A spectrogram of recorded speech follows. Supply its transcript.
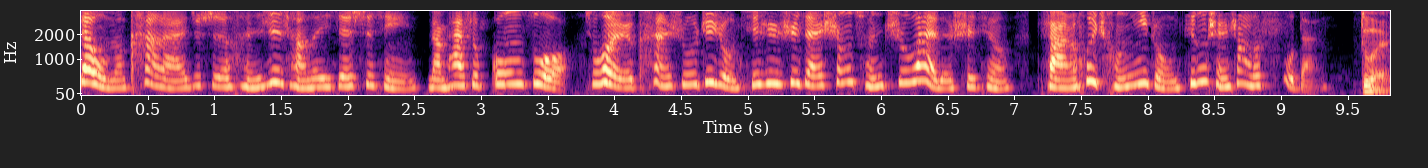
在我们看来，就是很日常的一些事情，哪怕是工作，就或者是看书这种，其实是在生存之外的事情，反而会成一种精神上的负担。对，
